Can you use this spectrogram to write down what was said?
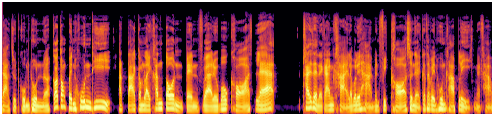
จากจุดคุ้มทุนเนอะก็ต้องเป็นหุ้นที่อัตรากำไรขั้นต้นเป็น variable cost และค่าใช้จ่ายในการขายและบริหารเป็น fixed cost ส่วนใหญ่ก็จะเป็นหุ้นค้าปลีกนะครับ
